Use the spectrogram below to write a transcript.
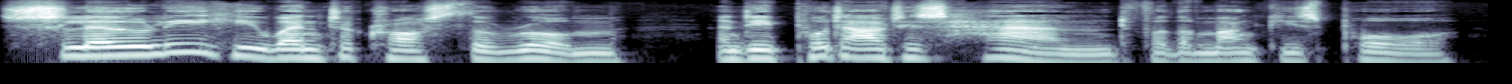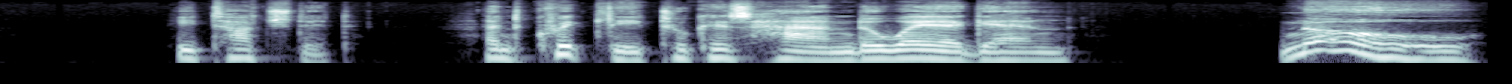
Slowly he went across the room, and he put out his hand for the monkey's paw. He touched it, and quickly took his hand away again. No,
